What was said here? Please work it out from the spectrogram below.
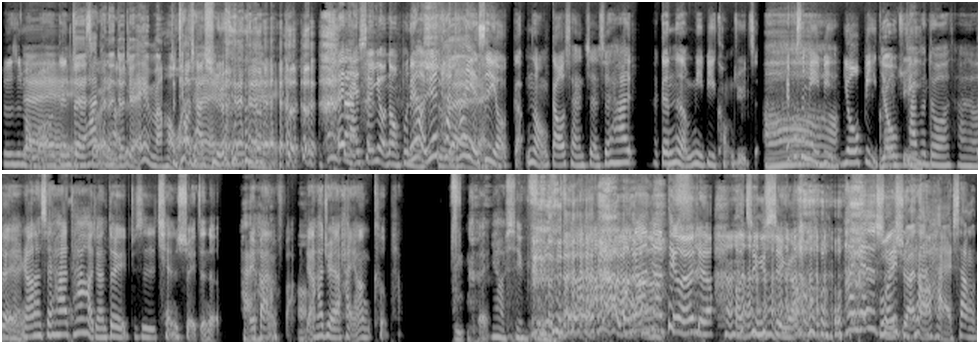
就是某某跟对他可能就觉得哎，蛮好玩，就跳下去了。哎，男生有那种不能没有，因为他他也是有高那种高山症，所以他他跟那种密闭恐惧症，哦。哎，不是密闭，幽闭恐惧，差不多，差不多对。然后所以他他好像对就是潜水真的没办法，嗯这样他觉得海洋可怕。你好幸福，我刚刚这样听，我就觉得好清醒哦。他应该是属于喜欢在海上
